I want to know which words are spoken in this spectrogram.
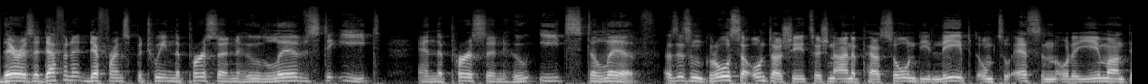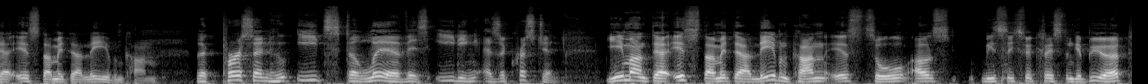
There is a definite difference between the person who lives to eat and the person who eats to live. Es ist ein großer Unterschied zwischen einer Person, die lebt, um zu essen, oder jemand, der isst, damit er leben kann. The person who eats to live is eating as a Christian. Jemand, der isst, damit er leben kann, ist so, als wie es sich für Christen gebührt.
